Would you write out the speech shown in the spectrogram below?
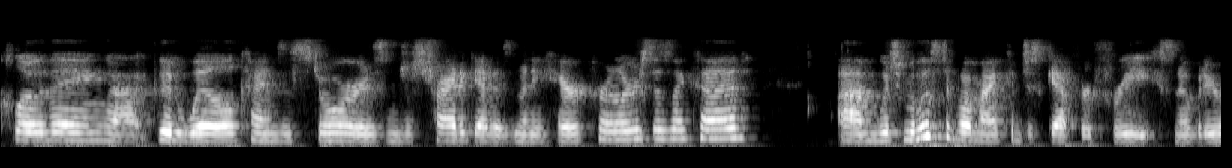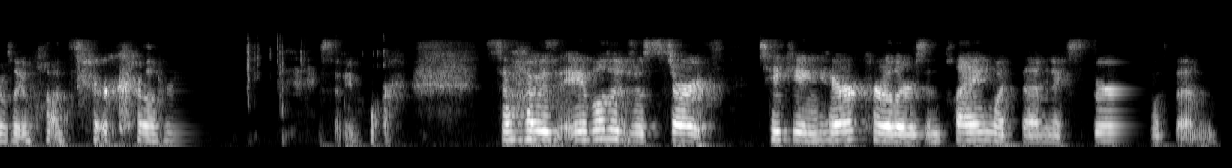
clothing, uh, Goodwill kinds of stores, and just try to get as many hair curlers as I could. Um, which most of them I could just get for free because nobody really wants hair curlers anymore. So I was able to just start taking hair curlers and playing with them and experimenting with them.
